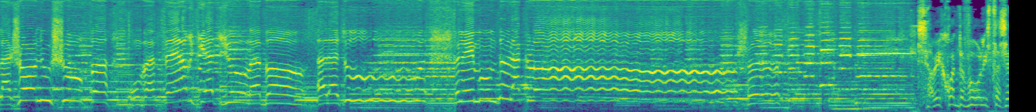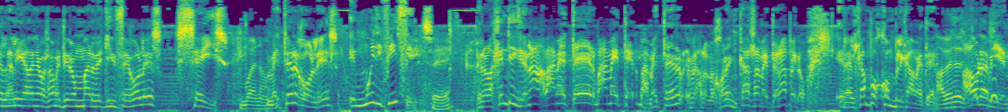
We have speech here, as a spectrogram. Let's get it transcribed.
Quand l'argent nous chauffe, on va faire quatre jours là-bas, à la tour, ¿Sabéis cuántos futbolistas en la liga el año pasado metieron más de 15 goles? 6. Bueno. Meter goles es muy difícil. Sí. Pero la gente dice, no, va a meter, va a meter, va a meter. A lo mejor en casa meterá, pero en el campo es complicado meter. A veces- Ahora bien,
